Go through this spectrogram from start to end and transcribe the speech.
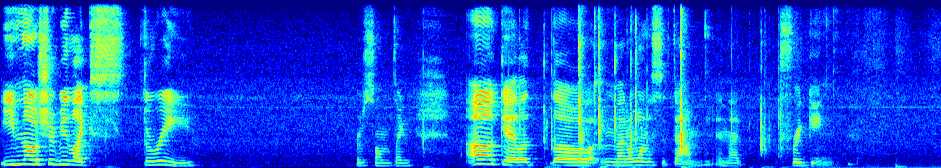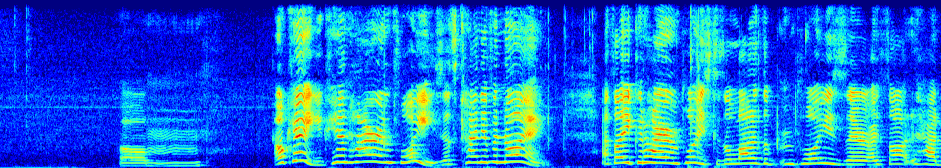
Even though it should be like three or something. Okay, let's. Uh, I don't want to sit down in that freaking. Um. Okay, you can't hire employees. That's kind of annoying. I thought you could hire employees because a lot of the employees there, I thought had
